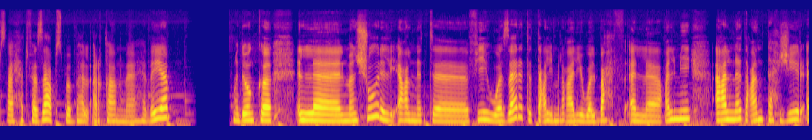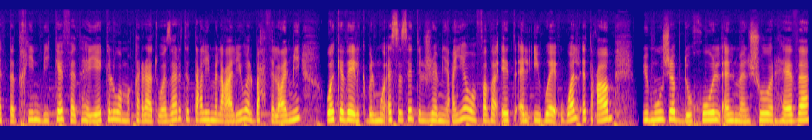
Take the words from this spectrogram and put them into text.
صيحة فزع بسبب هالأرقام هذية. دونك المنشور اللي أعلنت آه، فيه وزاره التعليم العالي والبحث العلمي أعلنت عن تحجير التدخين بكافة هياكل ومقرات وزارة التعليم العالي والبحث العلمي وكذلك بالمؤسسات الجامعية وفضاءات الإيواء والإطعام بموجب دخول المنشور هذا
